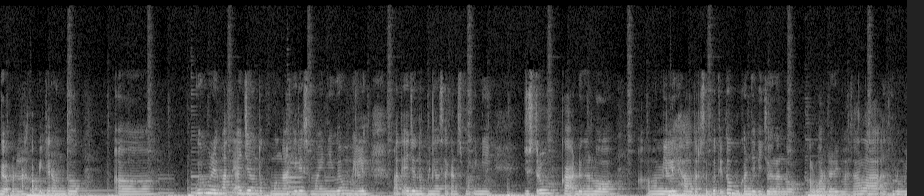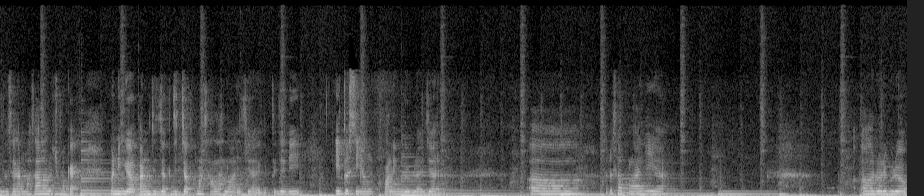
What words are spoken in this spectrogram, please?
nggak pernah kepikir untuk uh, gue memilih mati aja untuk mengakhiri semua ini. Gue memilih mati aja untuk menyelesaikan semua ini. Justru kak dengan lo memilih hal tersebut itu bukan jadi jalan lo keluar dari masalah atau lo menyelesaikan masalah. Lo cuma kayak meninggalkan jejak-jejak masalah lo aja gitu. Jadi itu sih yang paling gue belajar. Uh, terus apa lagi ya? Uh, 2020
